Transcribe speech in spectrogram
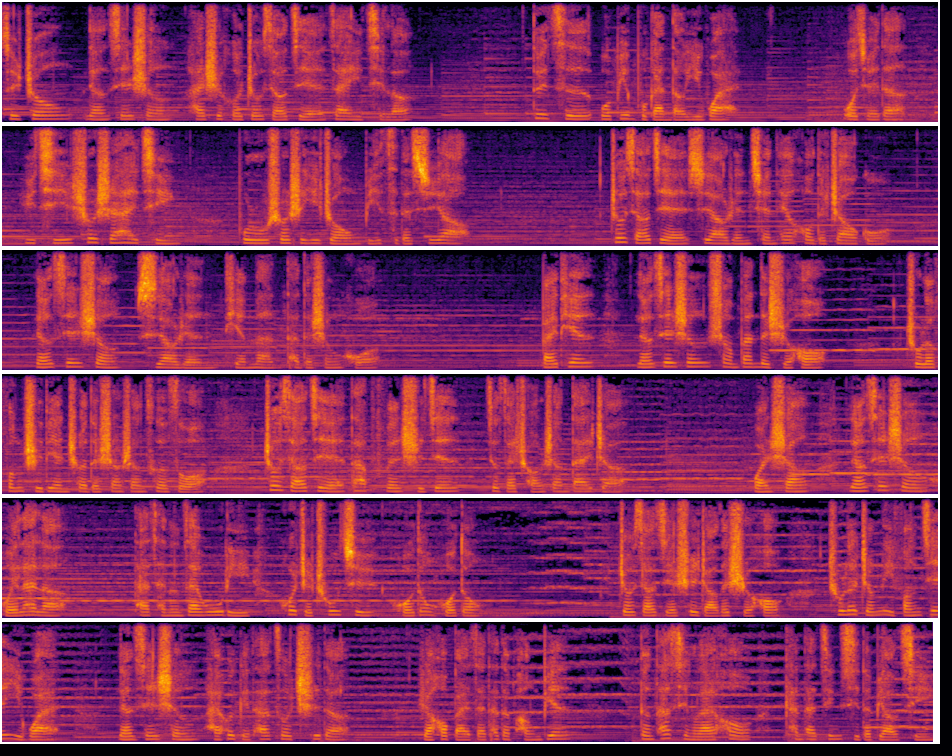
最终，梁先生还是和周小姐在一起了。对此，我并不感到意外。我觉得，与其说是爱情，不如说是一种彼此的需要。周小姐需要人全天候的照顾，梁先生需要人填满他的生活。白天，梁先生上班的时候，除了风驰电掣的上上厕所，周小姐大部分时间就在床上待着。晚上，梁先生回来了。他才能在屋里或者出去活动活动。周小姐睡着的时候，除了整理房间以外，梁先生还会给她做吃的，然后摆在她的旁边，等她醒来后看她惊喜的表情。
